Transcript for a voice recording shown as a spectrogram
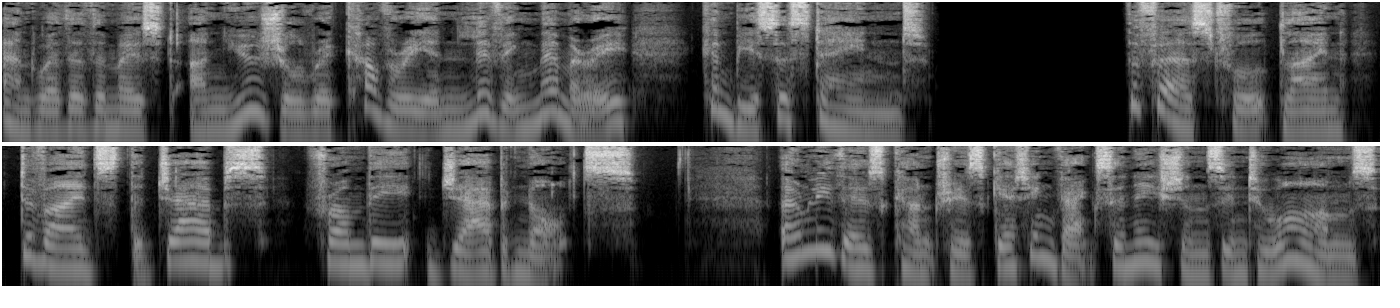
and whether the most unusual recovery in living memory can be sustained. The first fault line divides the jabs from the jab-nots. Only those countries getting vaccinations into arms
